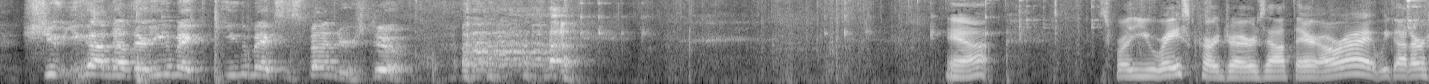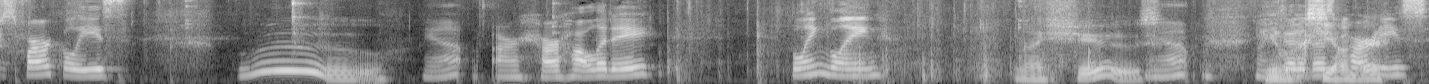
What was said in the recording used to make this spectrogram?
shoot, you got enough there. You can make you can make suspenders too. Yeah. It's for you race car drivers out there. All right, we got our sparklies. Ooh, Yeah, our our holiday bling bling. nice shoes. Yep. When He you go to those younger. parties.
